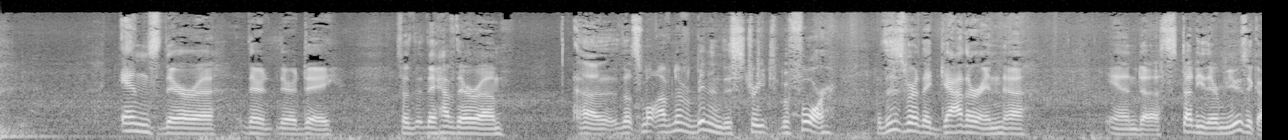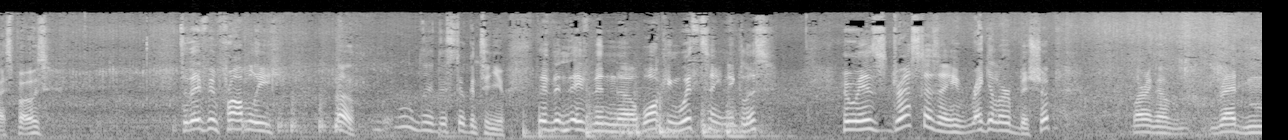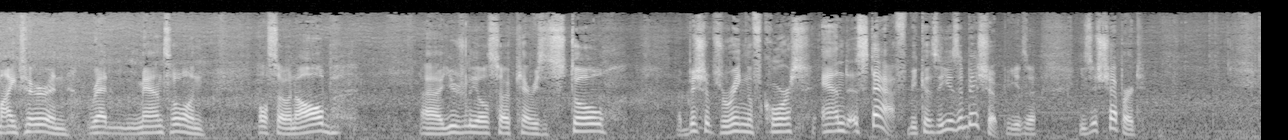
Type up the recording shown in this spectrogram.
ends their uh, their their day. So they have their um, uh, the small. I've never been in this street before, but this is where they gather and uh, and uh, study their music, I suppose. So they've been probably oh, well, they, they, still continue. They've been they've been uh, walking with Saint Nicholas, who is dressed as a regular bishop, wearing a red mitre and red mantle, and also an alb. Uh, usually also carries a stole, a bishop's ring, of course, and a staff because he is a bishop. He's a he's a shepherd,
